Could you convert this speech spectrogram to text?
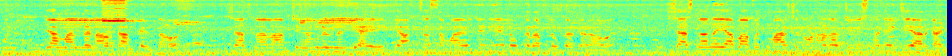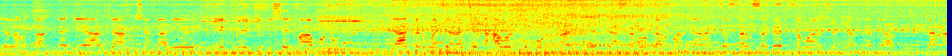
पुंजा मानधनावर काम करीत आहोत. शासनाला आमची नम्र विनंती आहे की आमचं समायोजन हे लवकरात लवकर करावं. शासनानं याबाबत मार्च दोन हजार चोवीसमध्ये एक जे आर काढलेला होता. त्या जे आरच्या अनुषंगाने एक वेळची विशेष बाब म्हणून ज्या कर्मचाऱ्यांचे दहा वर्ष पूर्ण झालेले त्या सर्व कर्मचाऱ्यांचं सरसकट समावेशन करण्यात या- करा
